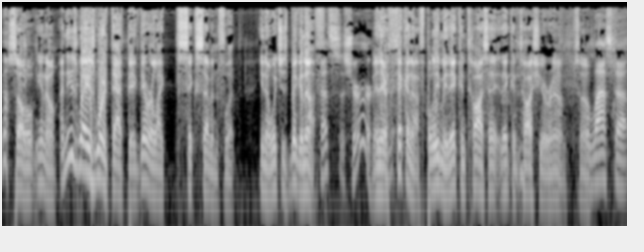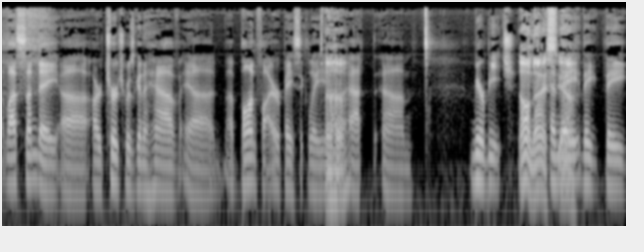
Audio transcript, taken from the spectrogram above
So, you know, and these waves weren't that big. They were like six, seven foot, you know, which is big enough. That's sure. and they're thick enough. Believe me, they can toss, they can toss you around. So, Well, last uh, last Sunday, uh, our church was going to have uh, a bonfire, basically Uh-huh. uh, at um, Muir Beach. Oh, nice, And yeah. they, they they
